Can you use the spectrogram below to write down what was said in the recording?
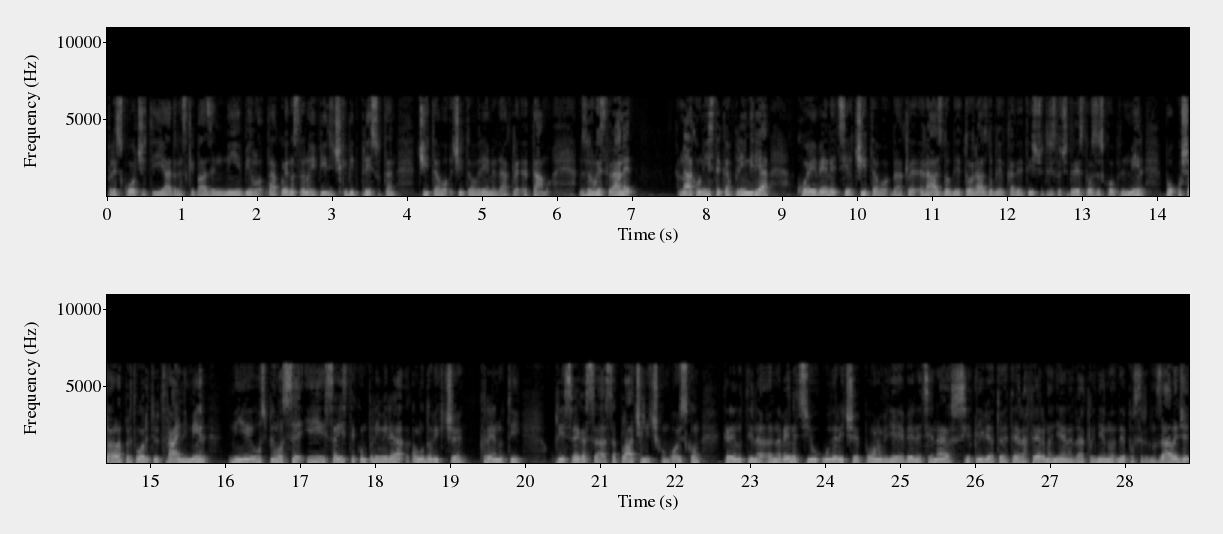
preskočiti Jadranski bazen nije bilo tako jednostavno i fizički biti prisutan čitavo, čitavo vrijeme dakle, tamo. S druge strane, nakon isteka primirja koje je Venecija čitavo, dakle razdoblje, to razdoblje kada je 1348 sklopljen mir, pokušavala pretvoriti u trajni mir, nije uspjelo se i sa istekom primirja Ludovik će krenuti prije svega sa, sa plaćeničkom vojskom, krenuti na, na Veneciju, udarit će po je Venecija najosjetljivija, to je Terra Ferma, njena, dakle njeno neposredno zaleđe,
